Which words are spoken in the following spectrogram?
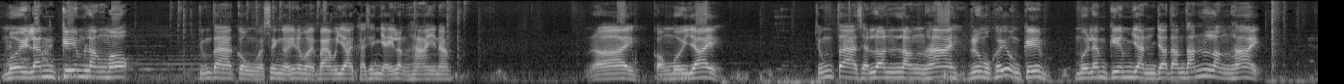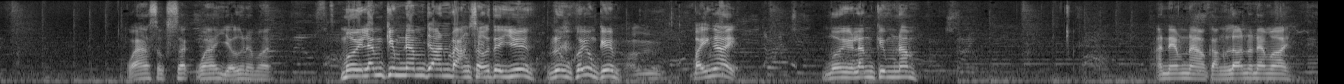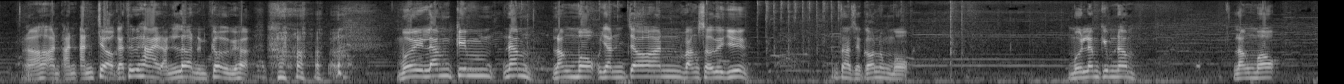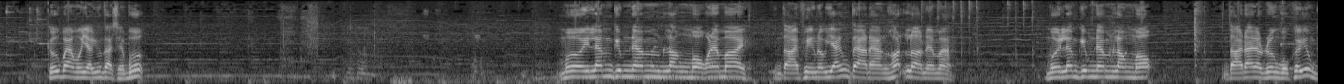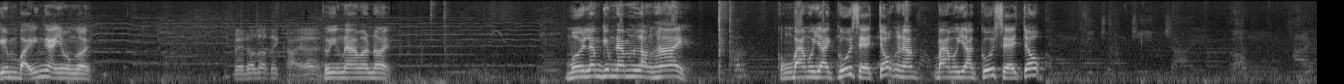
15 kim lần 1 Chúng ta cùng suy nghĩ anh em ơi 30 giây, Khải sẽ nhảy lần 2 nha Nam Rồi, còn 10 giây. Chúng ta sẽ lên lần 2 Rương một khí bằng kim. 15 kim dành cho Tam Thánh lần 2 Quá xuất sắc, quá dữ nè em ơi 15 kim năm cho anh vạn sự tùy duyên Rương một khí bằng kim. 7 ngày. 15 kim năm. Anh em nào cần lên anh em ơi. Đó, anh anh anh chờ cái thứ hai anh lên anh cừ kìa. 15 kim 5 lần 1 dành cho anh vạn sự tùy duyên. Chúng ta sẽ có lần 1 15 kim 5 lần 1 cứ 30 giờ chúng ta sẽ bước. 15 kim 5 lần 1 anh em ơi. Hiện tại phiên đấu giá chúng ta đang hết lên em à. 15 kim 5 lần 1 Hiện tại đây là rương vũ khí của kim 7 ngày nha mọi người. Về đâu ra tịch Khải ơi. Thương Nhân Nam anh ơi. 15 kim năm lần 2 Còn 30 giây cuối sẽ chốt nha Nam. 30 giây cuối sẽ chốt.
